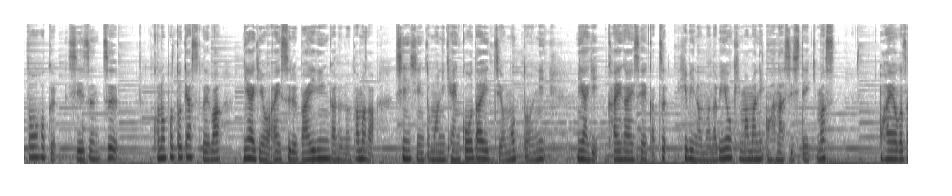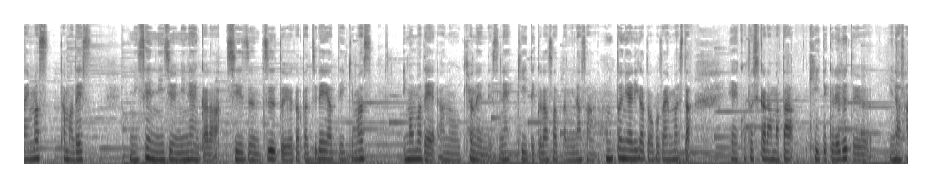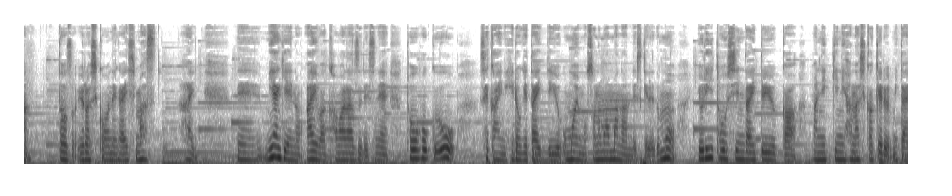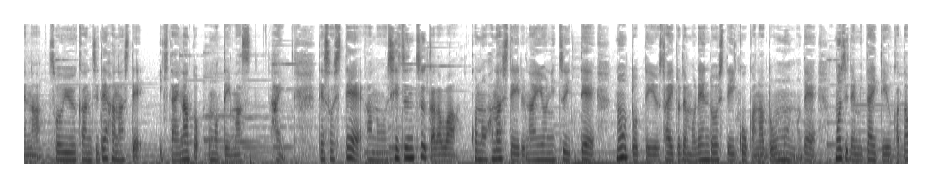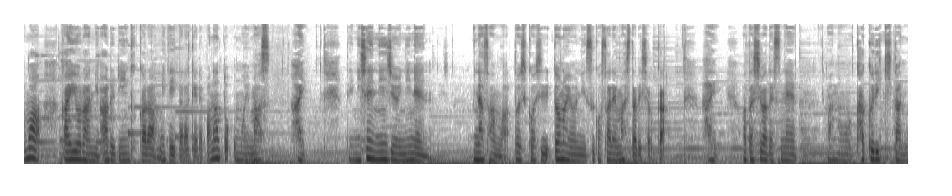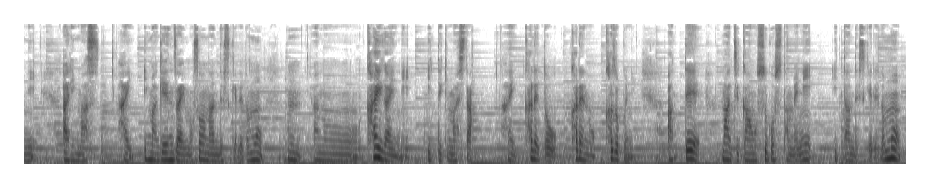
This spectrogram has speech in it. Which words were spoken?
東北シーズン2このポッドキャストでは宮城を愛するバイリンガルの玉が心身ともに健康第一をモットーに宮城海外生活日々の学びを気ままにお話ししていきます。おはようございます。玉です。2022年からシーズン2という形でやっていきます。今まであの去年ですね聞いてくださった皆さん本当にありがとうございました、えー、今年からまた聞いてくれるという皆さんどうぞよろしくお願いします。はい。で宮城への愛は変わらずですね東北を世界に広げたいっていう思いもそのままなんですけれどもより等身大というか、まあ、日記に話しかけるみたいなそういう感じで話していきたいなと思っています。はい、でそしてあのシーズン2からはこの話している内容についてノートっていうサイトでも連動していこうかなと思うので文字で見たいっていう方は概要欄にあるリンクから見ていただければなと思います。はい、で2022年皆さんは年越しどのように過ごされましたでしょうか？はい。私はですねあの隔離期間にあります。はい。今現在もそうなんですけれども、うん。あのー、海外に行ってきました。はい。彼と彼の家族に会ってまあ時間を過ごすために行ったんですけれども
